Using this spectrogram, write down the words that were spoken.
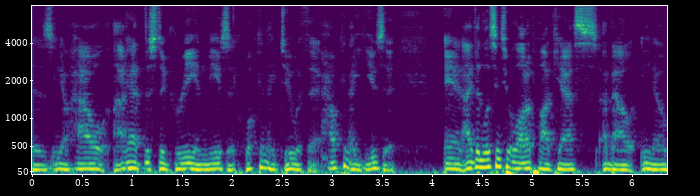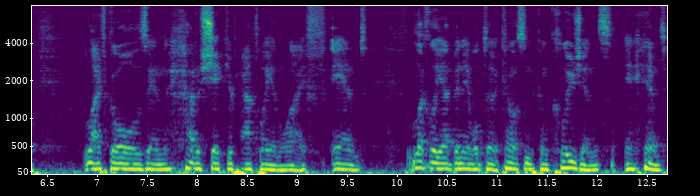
is you know how I have this degree in music. What can I do with it? How can I use it? And I've been listening to a lot of podcasts about you know life goals and how to shape your pathway in life. And luckily, I've been able to come to some conclusions and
